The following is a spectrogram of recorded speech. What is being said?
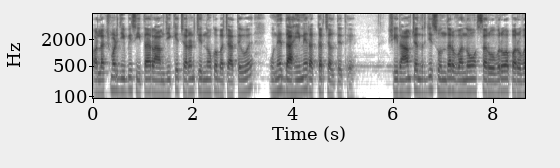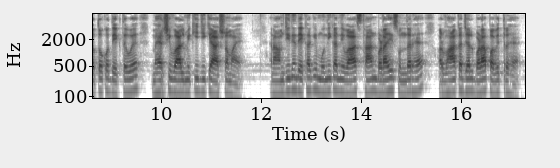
और लक्ष्मण जी भी सीता राम जी के चरण चिन्हों को बचाते हुए उन्हें दाहिने रखकर चलते थे। श्री रामचंद्र जी सुंदर वनों सरोवरों और पर्वतों को देखते हुए महर्षि वाल्मीकि जी के आश्रम आए। राम जी ने देखा कि मुनि का निवास स्थान बड़ा ही सुंदर है और वहाँ का जल बड़ा पवित्र है।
